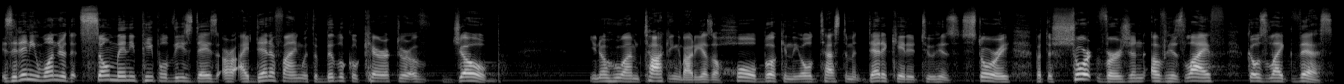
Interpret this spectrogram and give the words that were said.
is it any wonder that so many people these days are identifying with the biblical character of Job? You know who I'm talking about. He has a whole book in the Old Testament dedicated to his story, but the short version of his life goes like this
